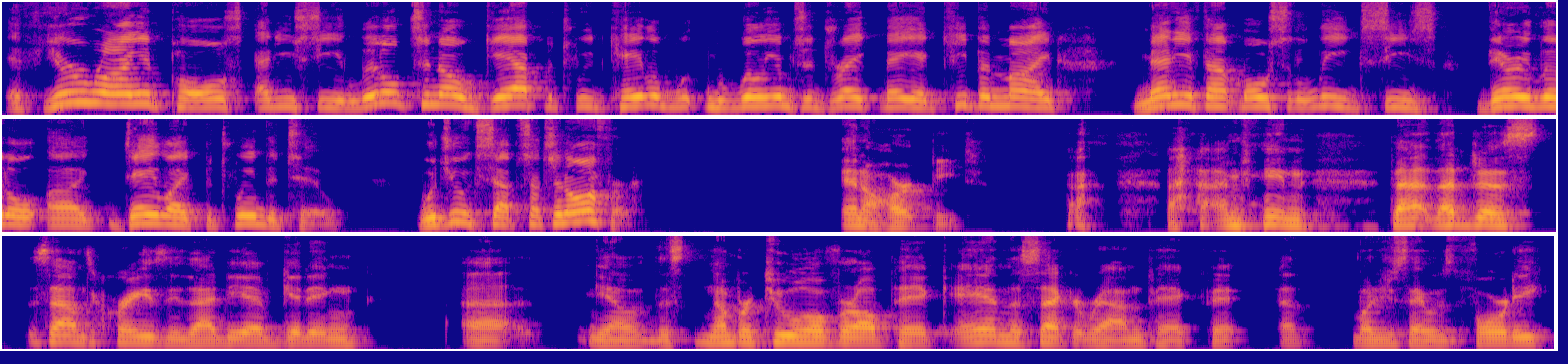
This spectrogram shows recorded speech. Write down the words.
If you're Ryan Poles and you see little to no gap between Caleb Williams and Drake Maye, and keep in mind, many, if not most of the league, sees very little uh, daylight between the two, would you accept such an offer? In a heartbeat. I mean, that that just sounds crazy. The idea of getting, uh, you know, this number two overall pick and the second round pick. pick uh, what did you say was forty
